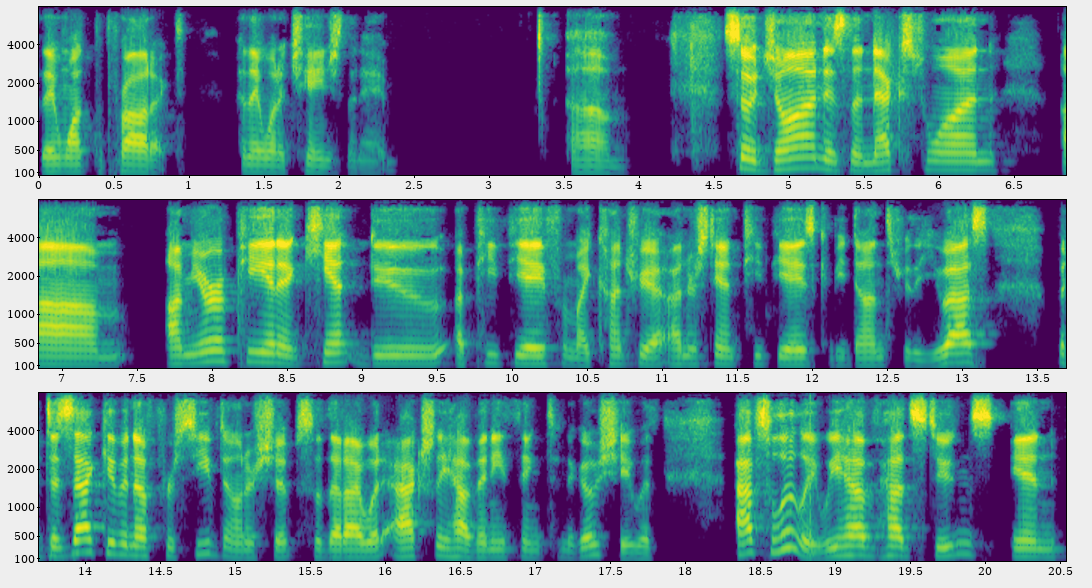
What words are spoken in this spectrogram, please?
They want the product and they want to change the name. Um, so, John is the next one. Um, I'm European and can't do a PPA for my country. I understand PPAs can be done through the US, but does that give enough perceived ownership so that I would actually have anything to negotiate with? Absolutely. We have had students in,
